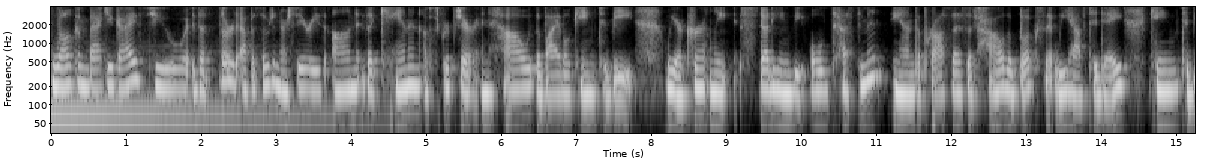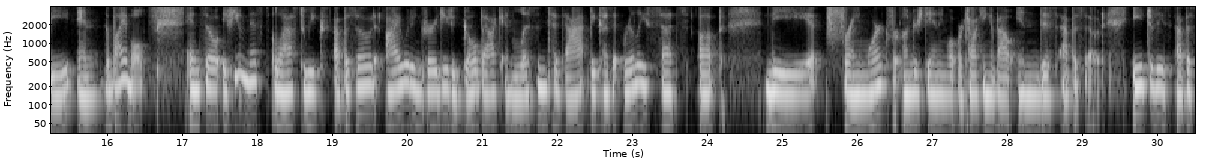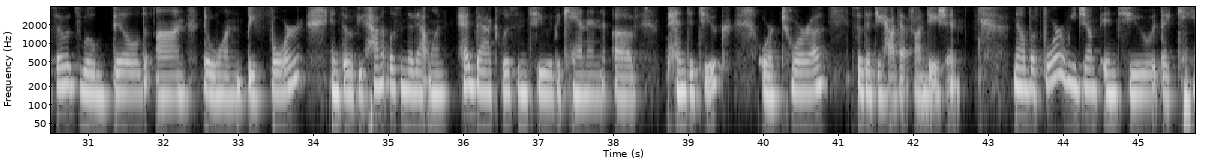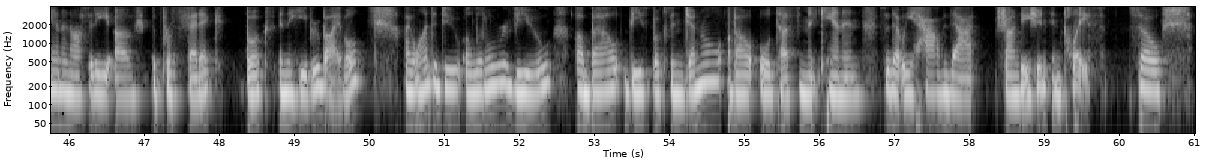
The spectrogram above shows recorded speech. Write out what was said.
Welcome back, you guys, to the third episode in our series on the canon of Scripture and how the Bible came to be. We are currently studying the Old Testament and the process of how the books that we have today came to be in the Bible. And so, if you missed last week's episode, I would encourage you to go back and listen to that because it really sets up the framework for understanding what we're talking about in this episode. Each of these episodes will build on the one before. And so if you haven't listened to that one, head back, listen to the canon of Pentateuch or Torah so that you have that foundation. Now, before we jump into the canonicity of the prophetic books in the Hebrew Bible, I want to do a little review about these books in general, about Old Testament canon, so that we have that foundation in place. So,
